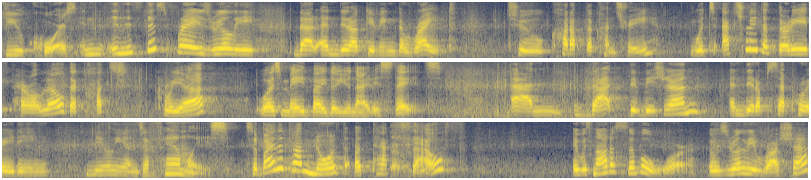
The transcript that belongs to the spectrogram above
due course. And, and it's this phrase really that ended up giving the right to cut up the country, which actually the 38th parallel that cuts Korea was made by the United States. And that division ended up separating millions of families. So by the time North attacked South, it was not a civil war. It was really Russia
